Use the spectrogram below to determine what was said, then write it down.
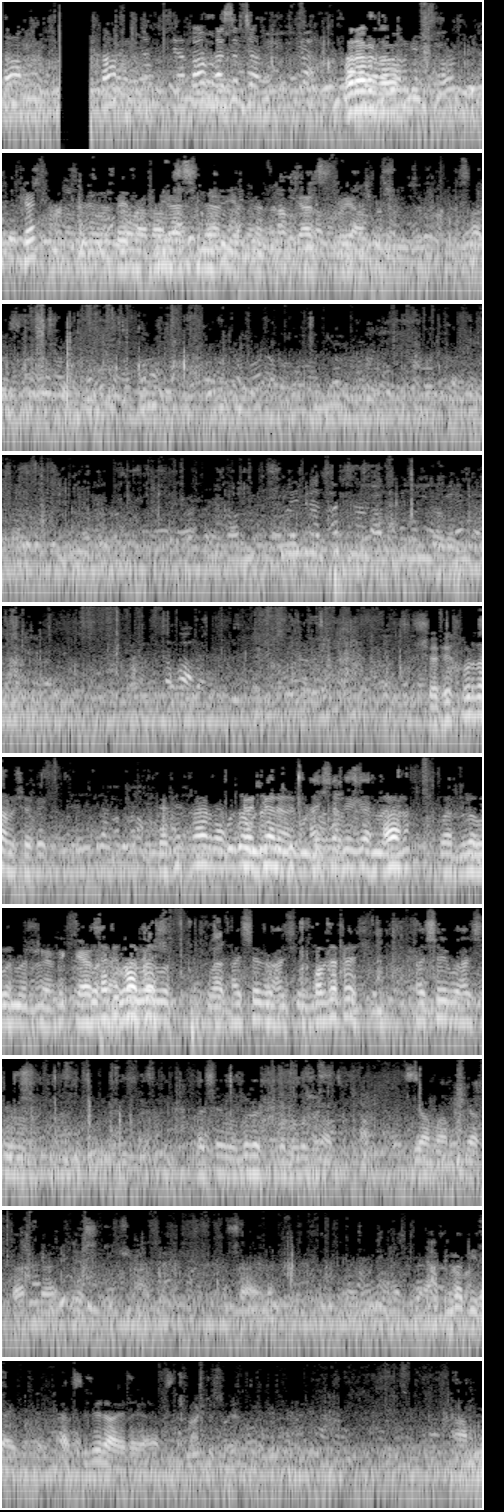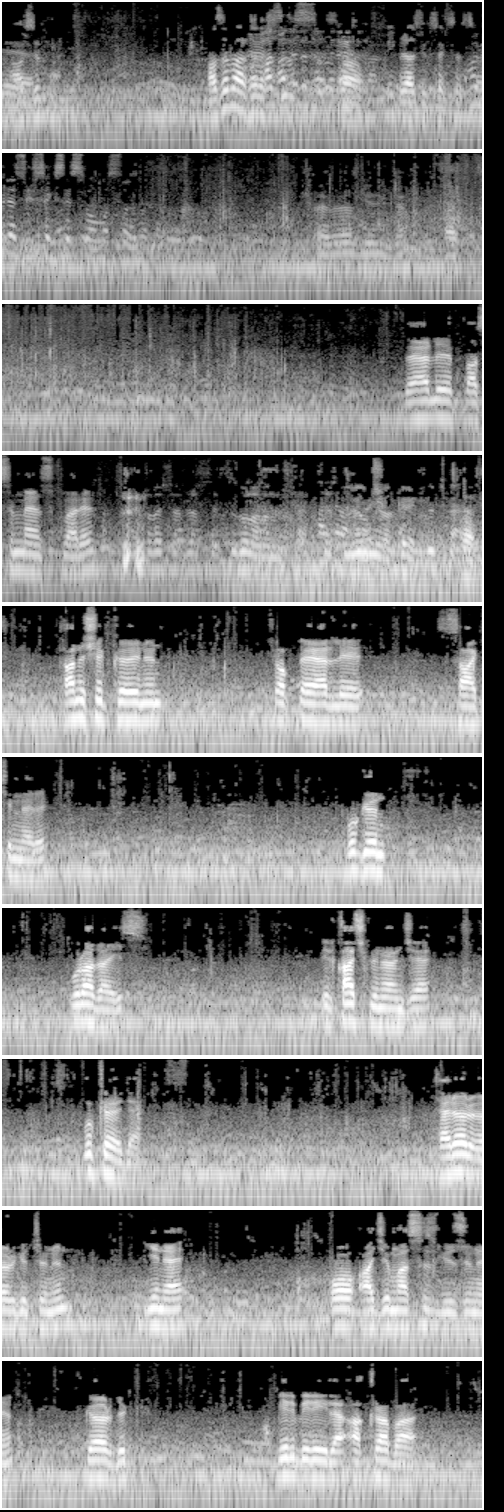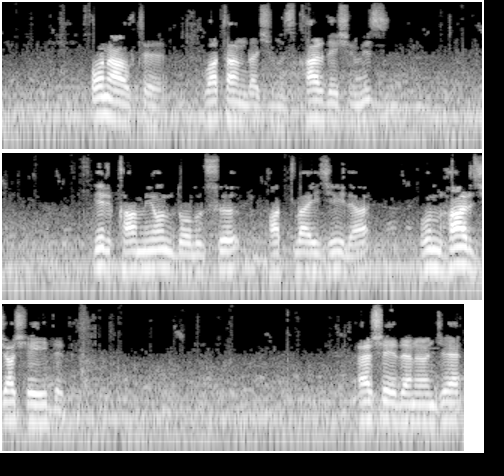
Tamam. Tamam. Tamam hazır can. Beraber devam. Gel. Gelsinler. Gel buraya al. Şefik burada mı Şefik? Şefik nerede? Burada gel gel. Hay Şefik gel. Ha? Var burada var. Şefik gel. Şefik var peş. Var. Hay Şefik hay Şefik. Orada peş. Hay Şefik hay Şefik. Hay Şefik burada burada burada. Yaman yatak yeşil. Şöyle. Aslında bir ayrı. Hepsi bir ayrı ya. Hazır mı? Hazır mı arkadaşlar? Hazırız. Tamam. Biraz yüksek sesle. Ama biraz yüksek sesli olması lazım. Şöyle biraz geri gidelim. Değerli basın mensupları, Arkadaşlar biraz sessiz olalım lütfen. Ses duyulmuyor. Lütfen. Tanışık Köyü'nün çok değerli sakinleri. Bugün buradayız. Birkaç gün önce bu köyde terör örgütünün yine o acımasız yüzünü gördük. Birbiriyle akraba 16 vatandaşımız, kardeşimiz bir kamyon dolusu patlayıcıyla hunharca şehit edildi. Her şeyden önce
